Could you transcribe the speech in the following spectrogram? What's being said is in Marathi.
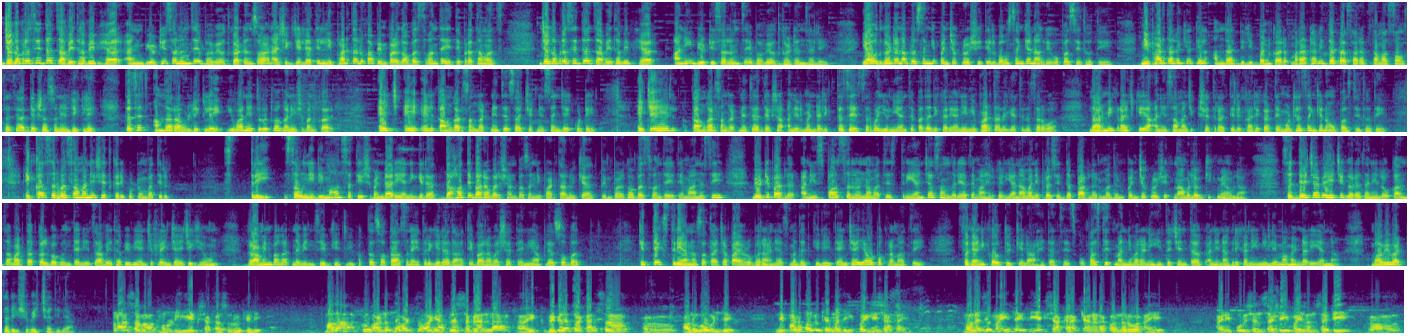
जगप्रसिद्ध Javed Habib hair and beauty सलूनचे भव्य उद्घाटन सोहळा नाशिक जिल्ह्यातील निफाड तालुका पिंपळगाव बसवंत येथे प्रथमच जगप्रसिद्ध जावेद हबीब हेअर आणि ब्युटी सलूनचे भव्य उद्घाटन झाले. या उद्घाटनाप्रसंगी पंचक्रोशीतील बहुसंख्य नागरिक उपस्थित होते. निफाड तालुक्यातील आमदार दिलीप बनकर मराठा विद्या प्रसारक समाज संस्थेचे अध्यक्ष सुनील ढिकले तसेच आमदार राहुल ढिकले युवा नेतृत्व Ganesh Bankar H A L कामगार संघटनेचे सरचिटणीस Sanjay Kute H A L कामगार संघटनेचे अध्यक्ष अनिल मंडलिक तसेच सर्व युनियनचे पदाधिकारी आणि निफाड तालुक्यातील सर्व धार्मिक राजकीय आणि सामाजिक क्षेत्रातील कार्यकर्ते मोठ्या संख्येनं उपस्थित होते. एका सर्वसामान्य शेतकरी कुटुंबातील स्त्री सौ निलिमा सतीश भंडारे यांनी गेल्या दहा ते बारा वर्षांपासून निफाड तालुक्यात पिंपळगाव बसवंत येथे मानसी ब्युटी पार्लर आणि स्पा सलून नावाचे स्त्रियांच्या सौंदर्याचे माहेरघर या नावाने प्रसिद्ध पार्लरमधून पंचक्रोशीत नावलौकिक मिळवला. सध्याच्या वेळेची गरज आणि लोकांचा वाढता कल बघून त्यांनी जावेद हबीब यांची फ्रँचायझी घेऊन ग्रामीण भागात नवीन झेप घेतली. फक्त स्वतःच नाही तर गेल्या दहा ते बारा वर्षात त्यांनी आपल्यासोबत कित्येक स्त्रियांना स्वतःच्या पायावर उभं राहण्यास मदत केली. त्यांच्या या उपक्रमाचे सगळ्यांनी कौतुक केलं आहे. तसेच उपस्थित मान्यवरांनी हितचिंतक आणि नागरिकांनी निलिमा भंडारी यांना भावी वाटचाली शुभेच्छा दिल्या. म्हणून ही एक शाखा सुरू केली. मला खूप आनंद वाटतो आणि आपल्या सगळ्यांना एक वेगळ्या प्रकारचं अनुभव म्हणजे निफाड तालुक्यामध्ये ही पहिली शाखा आहे. मला जे माहीत आहे ती एक शाखा कॅनडा कॉर्नरवर आहे. आणि पुरुषांसाठी महिलांसाठी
